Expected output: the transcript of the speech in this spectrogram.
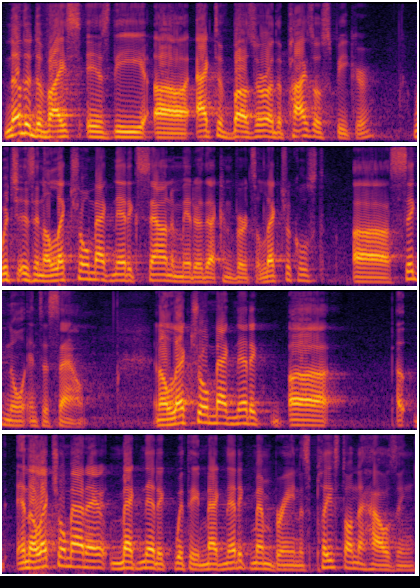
Another device is the uh, active buzzer or the piezo speaker, which is an electromagnetic sound emitter that converts electrical uh, signal into sound. An electromagnetic, uh, an electromagnetic with a magnetic membrane is placed on the housing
